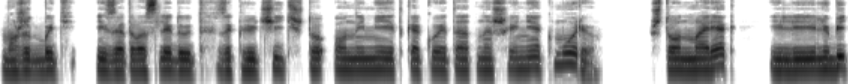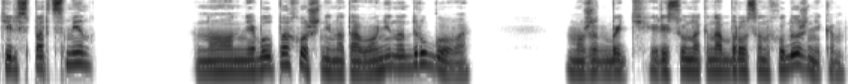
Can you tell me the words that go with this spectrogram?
Может быть, из этого следует заключить, что он имеет какое-то отношение к морю? Что он моряк или любитель-спортсмен? Но он не был похож ни на того, ни на другого. Может быть, рисунок набросан художником,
